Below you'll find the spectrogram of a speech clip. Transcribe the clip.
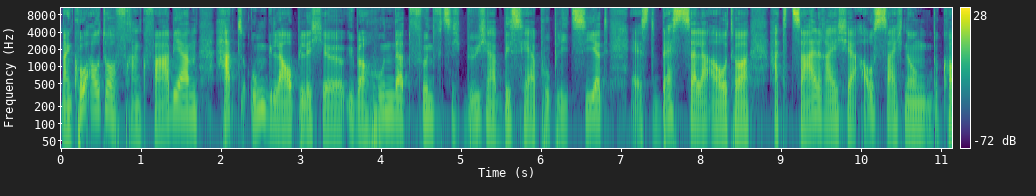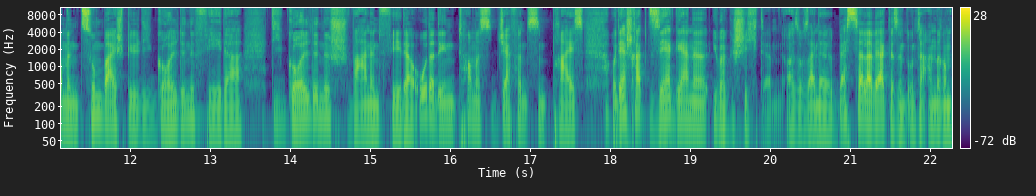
Mein Co-Autor Frank Fabian hat unglaubliche über 150 Bücher bisher publiziert. Er ist Bestseller-Autor, hat zahlreiche Auszeichnungen bekommen, zum Beispiel die Goldene Feder, die Goldene Schwanenfeder oder den Thomas Jefferson Preis. Und er schreibt sehr gerne über Geschichte. Also seine Bestsellerwerke sind unter anderem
